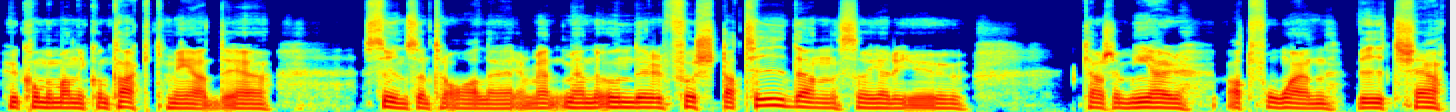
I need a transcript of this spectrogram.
Hur kommer man i kontakt med eh, syncentraler? Men, men under första tiden så är det ju kanske mer att få en vit käpp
